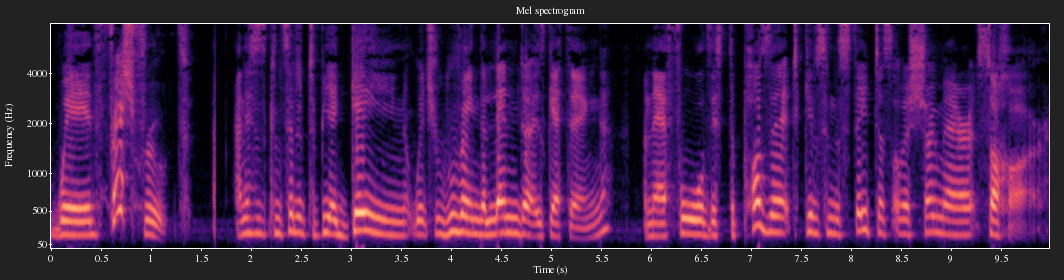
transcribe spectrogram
with fresh fruit. And this is considered to be a gain which Ruvain the lender is getting, and therefore this deposit gives him the status of a shomer sochar.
